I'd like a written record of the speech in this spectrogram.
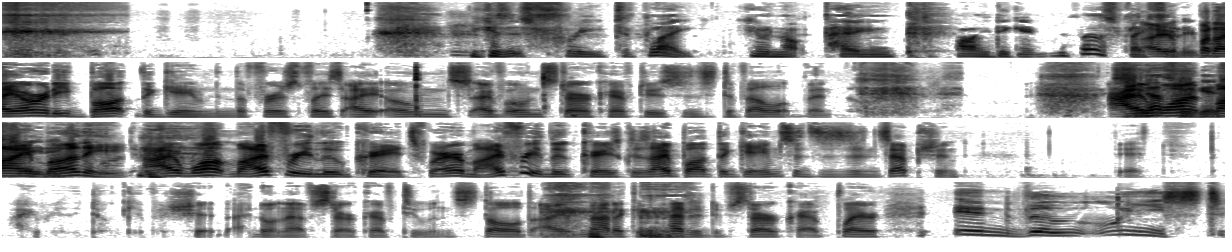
because it's free to play. You're not paying to buy the game in the first place I, but I already bought the game in the first place. I own I've owned StarCraft 2 since development. I want my shady. money. I want my free loot crates. Where are my free loot crates? Because I bought the game since its inception. It, I really don't give a shit. I don't have StarCraft 2 installed. I am not a competitive StarCraft player in the least.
